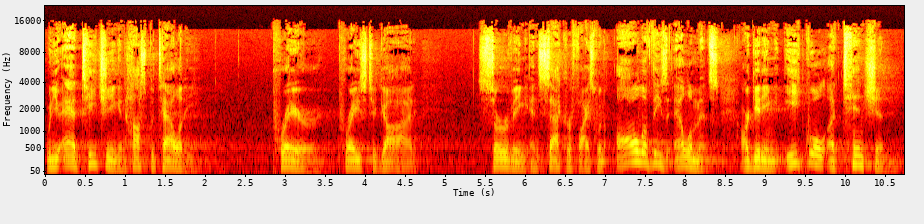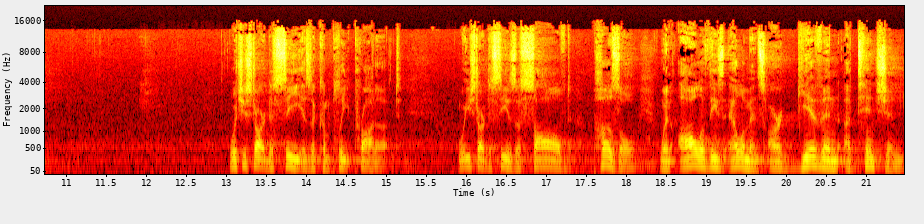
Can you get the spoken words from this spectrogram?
When you add teaching and hospitality, prayer, praise to God, serving, and sacrifice, when all of these elements are getting equal attention, what you start to see is a complete product. What you start to see is a solved puzzle when all of these elements are given attention,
